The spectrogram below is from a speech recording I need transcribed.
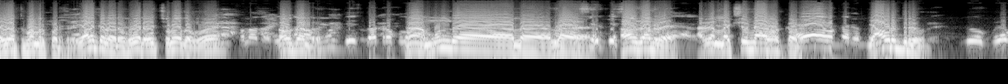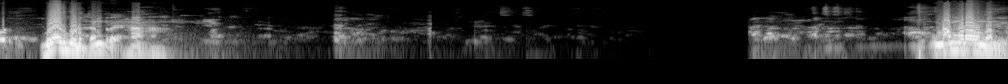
ಐವತ್ತು ಬಂದ್ರೆ ಕೊಡ್ತೀರಿ. ಯಾಕದವ್ರಿ ಹೋರಿ ಚಲೋ ಅದಾವ. ಹೌದಲ್ರಿ. ಹಾ ಮುಂದ ಹೌದಲ್ರಿ. ಅವೇನ್ ಲಕ್ಷ ಮ್ಯಾಗ ಹೋಗ್ತಾವ್ರಿ. ಯಾವ್ರದ್ರಿ ಇವ್ರಿ? ಗುಳದ್ ಗುಡ್ದನ್ರಿ ಹಾ ಹಾ. ನಮ್ಮೂರ ಒಂದಲ್ಲ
